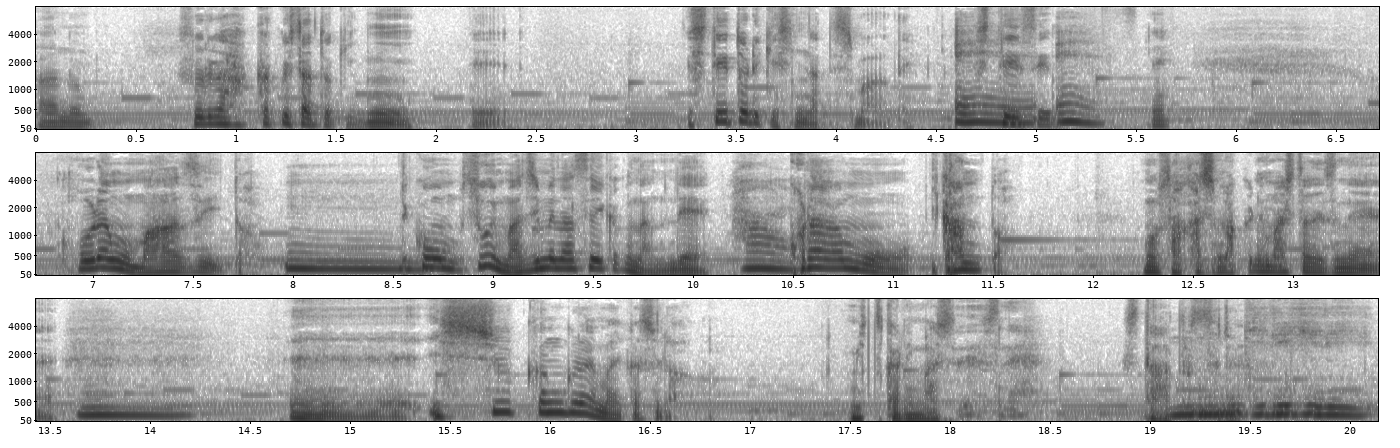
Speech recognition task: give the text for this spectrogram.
あのそれが発覚した時に、ええ指定取り消しになってしまうので、ええ指定制ええ。ですね、これはもうまずいと。でこうすごい真面目な性格なんで、はい。これはもういかんと。もう探しまくりましたですね、うーん。え1週間ぐらい前かしら見つかりましてですね。スタートする、ギリギリ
